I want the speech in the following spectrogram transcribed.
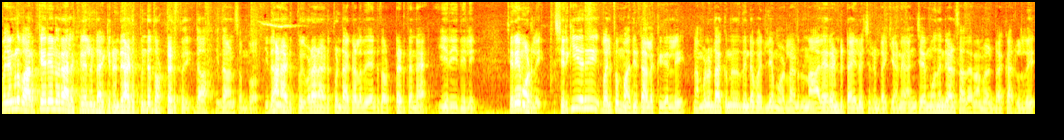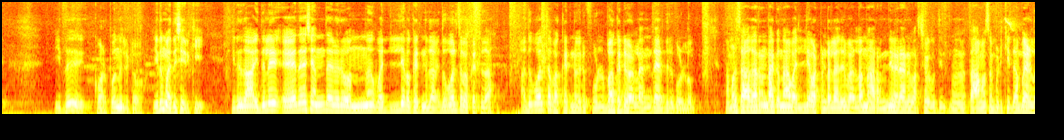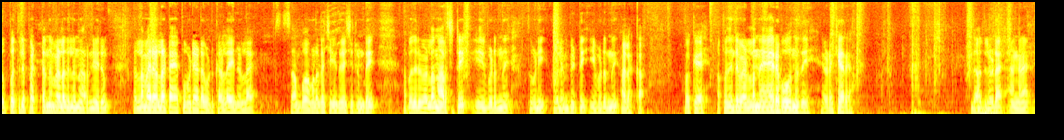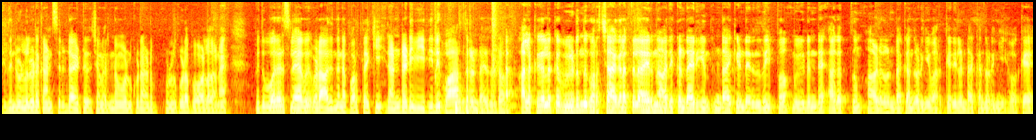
അപ്പോൾ ഞങ്ങൾ വർക്ക് ഏരിയയിൽ ഒരു അലക്കുകൽ ഉണ്ടാക്കിയിട്ടുണ്ട്. അടുപ്പിന്റെ തൊട്ടടുത്ത്. ഇതാ ഇതാണ് സംഭവം. ഇതാണ് അടുപ്പ്. ഇവിടെയാണ് അടുപ്പ് ഉണ്ടാക്കാനുള്ളത്. എന്റെ തൊട്ടടുത്ത് തന്നെ ഈ രീതിയിൽ ചെറിയ മോഡൽ ശരിക്കും ഈ ഒരു വലിപ്പം മതിയിട്ട് അലക്കുകല്ല്. നമ്മൾ ഉണ്ടാക്കുന്നത് ഇതിന്റെ വലിയ മോഡലാണ് ഇത് നാല് രണ്ട് ടൈൽ വെച്ചിട്ട് ഉണ്ടാക്കിയാണ് അഞ്ചേ മൂന്നിന്റെയാണ് സാധാരണ നമ്മൾ ഉണ്ടാക്കാറുള്ളത്. ഇത് കുഴപ്പമൊന്നുമില്ല കേട്ടോ ഇത് മതി ശരിക്കും. ഇത് ഇതാ ഇതിൽ ഏകദേശം എന്തായാലും ഒരു ഒന്ന് വലിയ ബക്കറ്റിന് ഇതാ ഇതുപോലത്തെ ബക്കറ്റ് ഇതാ. അതുപോലത്തെ ബക്കറ്റിന് ഒരു ഫുൾ ബക്കറ്റ് വെള്ളം എന്തായാലും ഇതിൽ കൊള്ളും. നമ്മൾ സാധാരണ ഉണ്ടാക്കുന്ന ആ വലിയ വട്ടം ഉണ്ടല്ലോ അത് വെള്ളം നിറഞ്ഞു വരാൻ കുറച്ച് ബുദ്ധി താമസം പിടിക്കും. ഇതാകുമ്പോൾ എളുപ്പത്തിൽ പെട്ടെന്ന് വെള്ളം ഇതിൽ നിറഞ്ഞു വരും. വെള്ളം വരാനുള്ള ടാപ്പ് ഇവിടെ അവിടെ കൊടുക്കാനുള്ള അതിനുള്ള സംഭവങ്ങളൊക്കെ ചെയ്തു വെച്ചിട്ടുണ്ട്. അപ്പോൾ ഇതിൽ വെള്ളം നിറച്ചിട്ട് ഇവിടുന്ന് തുണി ഒലമ്പിട്ട് ഇവിടുന്ന് അലക്കാം ഓക്കെ അപ്പോൾ ഇതിന്റെ വെള്ളം നേരെ പോകുന്നതേ എവിടേക്കറിയാം അതിലൂടെ അങ്ങനെ ഇതിന്റെ ഉള്ളിലൂടെ കൺസിഡർഡ് ആയിട്ട് ചുമരിന്റെ മുകളിൽ കൂടെ അങ്ങോട്ട് ഉള്ളിൽ കൂടെ പോകാനുള്ളതാണ്. അപ്പോൾ ഇതുപോലെ ഒരു സ്ലാബ് ഇവിടെ ആദ്യം തന്നെ പുറത്തേക്ക് രണ്ടടി വീതിയിൽ വാർത്തിട്ടുണ്ടായിരുന്നു കേട്ടോ. അലക്കുകളൊക്കെ വീടിന്ന് കുറച്ച് അകലത്തിലായിരുന്നു ആദ്യമൊക്കെ ഉണ്ടായിരിക്കും ഉണ്ടാക്കിയിട്ടുണ്ടായിരുന്നത്. ഇപ്പോൾ വീടിന്റെ അകത്തും ആളുകൾ ഉണ്ടാക്കാൻ തുടങ്ങി വർക്കരിയിൽ ഉണ്ടാക്കാൻ തുടങ്ങി. ഓക്കെ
